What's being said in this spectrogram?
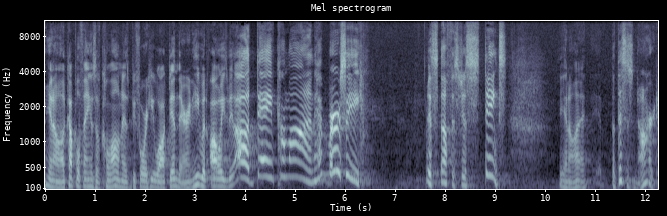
you know, a couple things of cologne as before he walked in there, and he would always be, "Oh, Dave, come on, have mercy." This stuff is just stinks, you know. But this is nard,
